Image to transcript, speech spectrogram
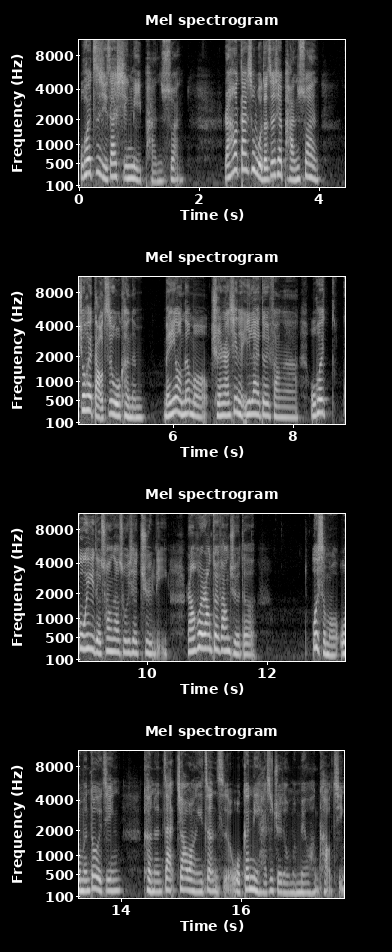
我会自己在心里盘算，然后，但是我的这些盘算就会导致我可能没有那么全然性的依赖对方啊，我会故意的创造出一些距离，然后会让对方觉得，为什么我们都已经可能在交往一阵子了，我跟你还是觉得我们没有很靠近？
